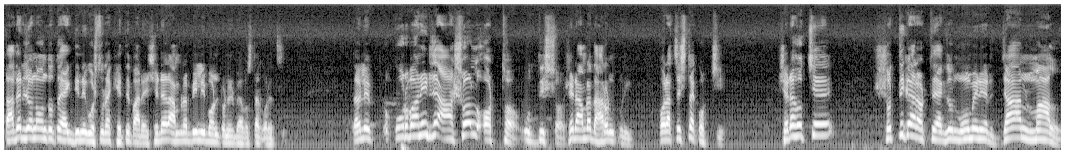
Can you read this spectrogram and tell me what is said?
তাদের জন্য অন্তত একদিনে গোস্তটা খেতে পারে। সেটার আমরা বিলি বন্টনের ব্যবস্থা করেছি। তাহলে কোরবানির যে আসল অর্থ, উদ্দেশ্য, সেটা আমরা ধারণ করি, করার চেষ্টা করছি। সেটা হচ্ছে, সত্যিকার অর্থে একজন মোমেনের জান মাল,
